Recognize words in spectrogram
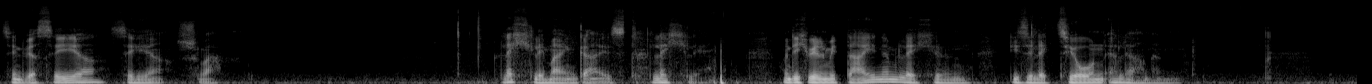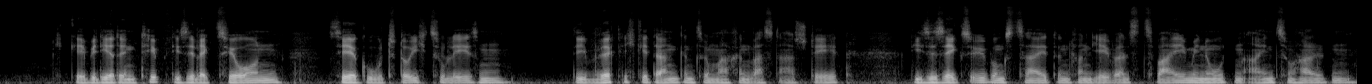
sind wir sehr, sehr schwach. Lächle, mein Geist, lächle. Und ich will mit deinem Lächeln diese Lektion erlernen. Ich gebe dir den Tipp, diese Lektion sehr gut durchzulesen, die wirklich Gedanken zu machen, was da steht, diese sechs Übungszeiten von jeweils zwei Minuten einzuhalten.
